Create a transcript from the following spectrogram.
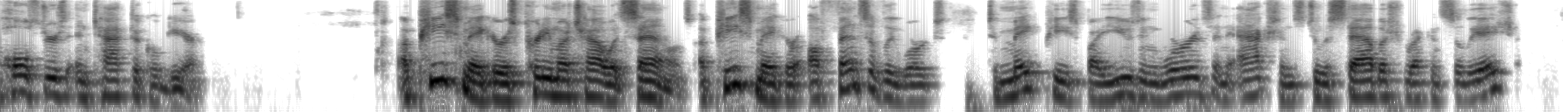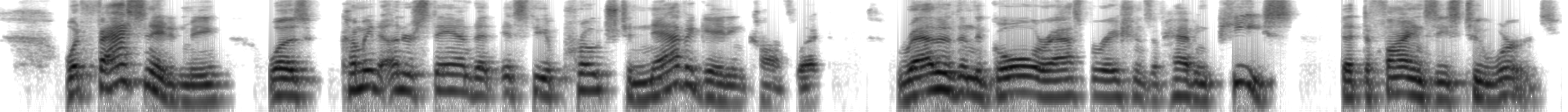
holsters, and tactical gear. A peacemaker is pretty much how it sounds. A peacemaker offensively works to make peace by using words and actions to establish reconciliation. What fascinated me was coming to understand that it's the approach to navigating conflict rather than the goal or aspirations of having peace that defines these two words.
